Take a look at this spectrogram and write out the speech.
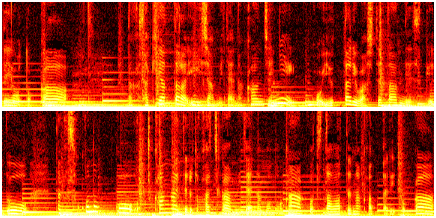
てよとかなんか先やったらいいじゃんみたいな感じにこう言ったりはしてたんですけどなんかそこのこう考えてると価値観みたいなものがこう伝わってなかったりとか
